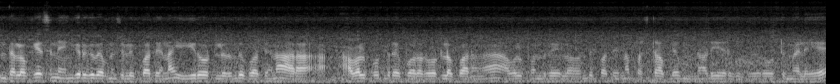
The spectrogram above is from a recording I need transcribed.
இந்த லொக்கேஷன் எங்கே இருக்குது அப்படின்னு சொல்லி பார்த்தீங்கன்னா ஈரோட்டிலேருந்து பார்த்தீங்கன்னா அர அவல்புந்துரை போகிற ரோட்டில் பாருங்கள் அவல்புந்துரையில் வந்து பார்த்தீங்கன்னா பஸ் ஸ்டாப்லேயே முன்னாடியே இருக்குது ரோட்டு மேலேயே.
